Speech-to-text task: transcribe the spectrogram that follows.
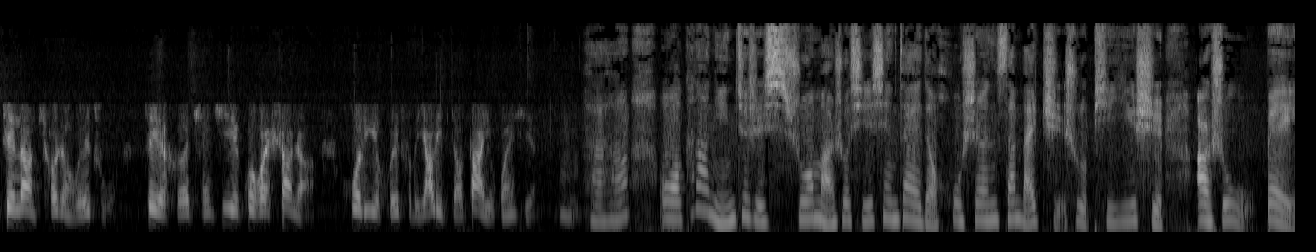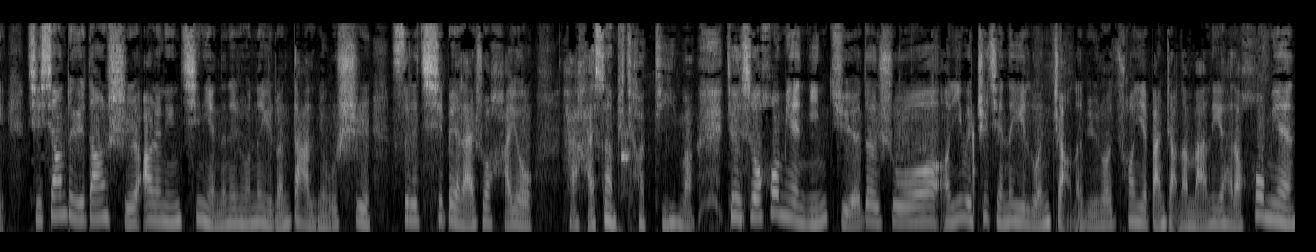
震荡调整为主，这也和前期过快上涨、获利回吐的压力比较大有关系。嗯。哈哈，我看到您就是说嘛，说其实现在的沪深三百指数的 P E 是二十五倍，其实相对于当时二零零七年的那种那一轮大牛市四十七倍来说，还有还还算比较低嘛。就是说后面您觉得说，呃，因为之前那一轮涨的，比如说创业板涨得蛮厉害的，后面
